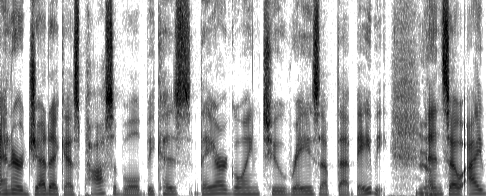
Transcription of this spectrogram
energetic as possible because they are going to raise up that baby. Yeah. And so I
